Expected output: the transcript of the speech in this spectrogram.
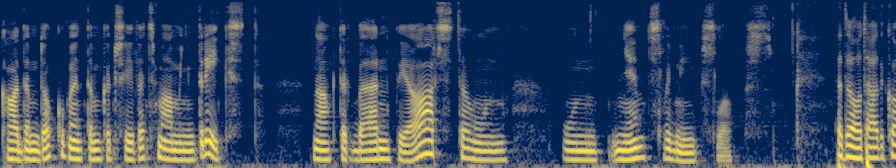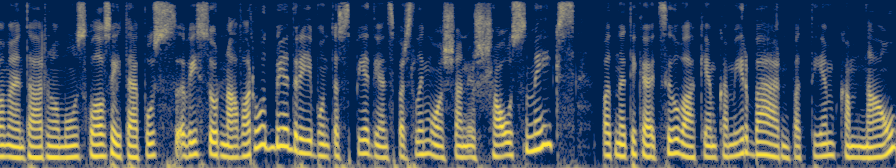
kādam dokumentam, ka šī vecmāmiņa drīkst nākt ar bērnu pie ārsta un, uh, un ņemt slimības lapas. Tad vēl tādi komentāri no mūsu klausītāja puses. Visur nav arotbiedrība, un tas spiediens par slimošanu ir šausmīgs pat ne tikai cilvēkiem, kam ir bērni, pat tiem, kam nav.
